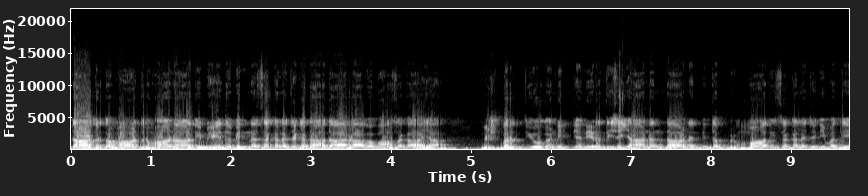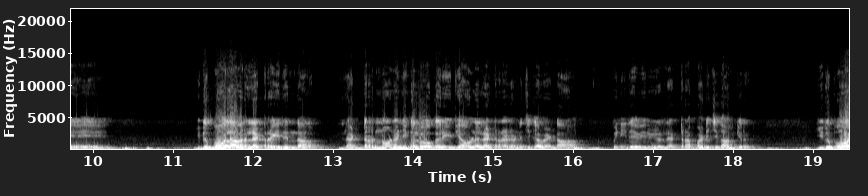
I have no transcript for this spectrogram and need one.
கிருதாகிருத மாத்ருமானாதி பேத பின்ன சகல ஜகதாதாராவ பாசகாய நிஷ்பர்த்தியோக நித்ய நிரதிசயானந்தானந்தித பிரம்மாதி சகல ஜனிமதே. இது போல அவர் லெட்டர் எழுதியிருந்தாலும் லெட்டர்னோட நீங்க லோக ரீதியா உள்ள லெட்டரை நினைச்சுக்க வேண்டாம். ருக்மிணி தேவி லெட்டரை படிச்சு காமிக்கிறார். இது போல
